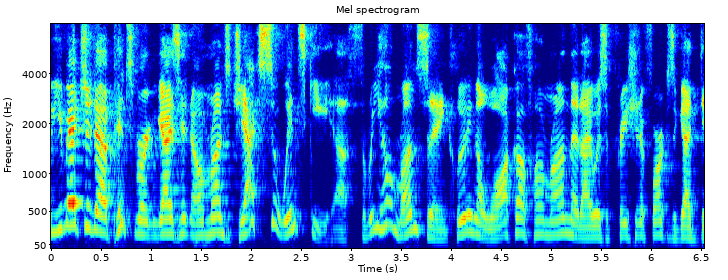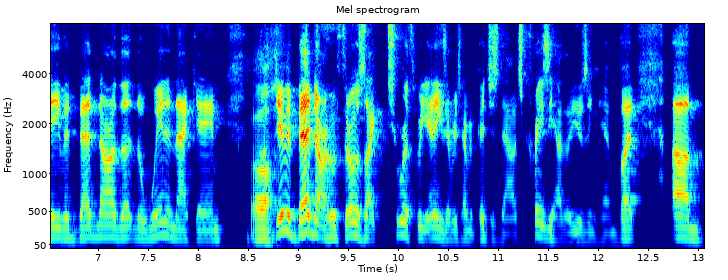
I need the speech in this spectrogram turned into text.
you mentioned uh, Pittsburgh and guys hitting home runs. Jack Suwinski, uh, three home runs today, including a walk-off home run that I was appreciative for because it got David Bednar the, the win in that game. Oh. David Bednar, who throws like two or three innings every time he pitches now. It's crazy how they're using him. But um,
